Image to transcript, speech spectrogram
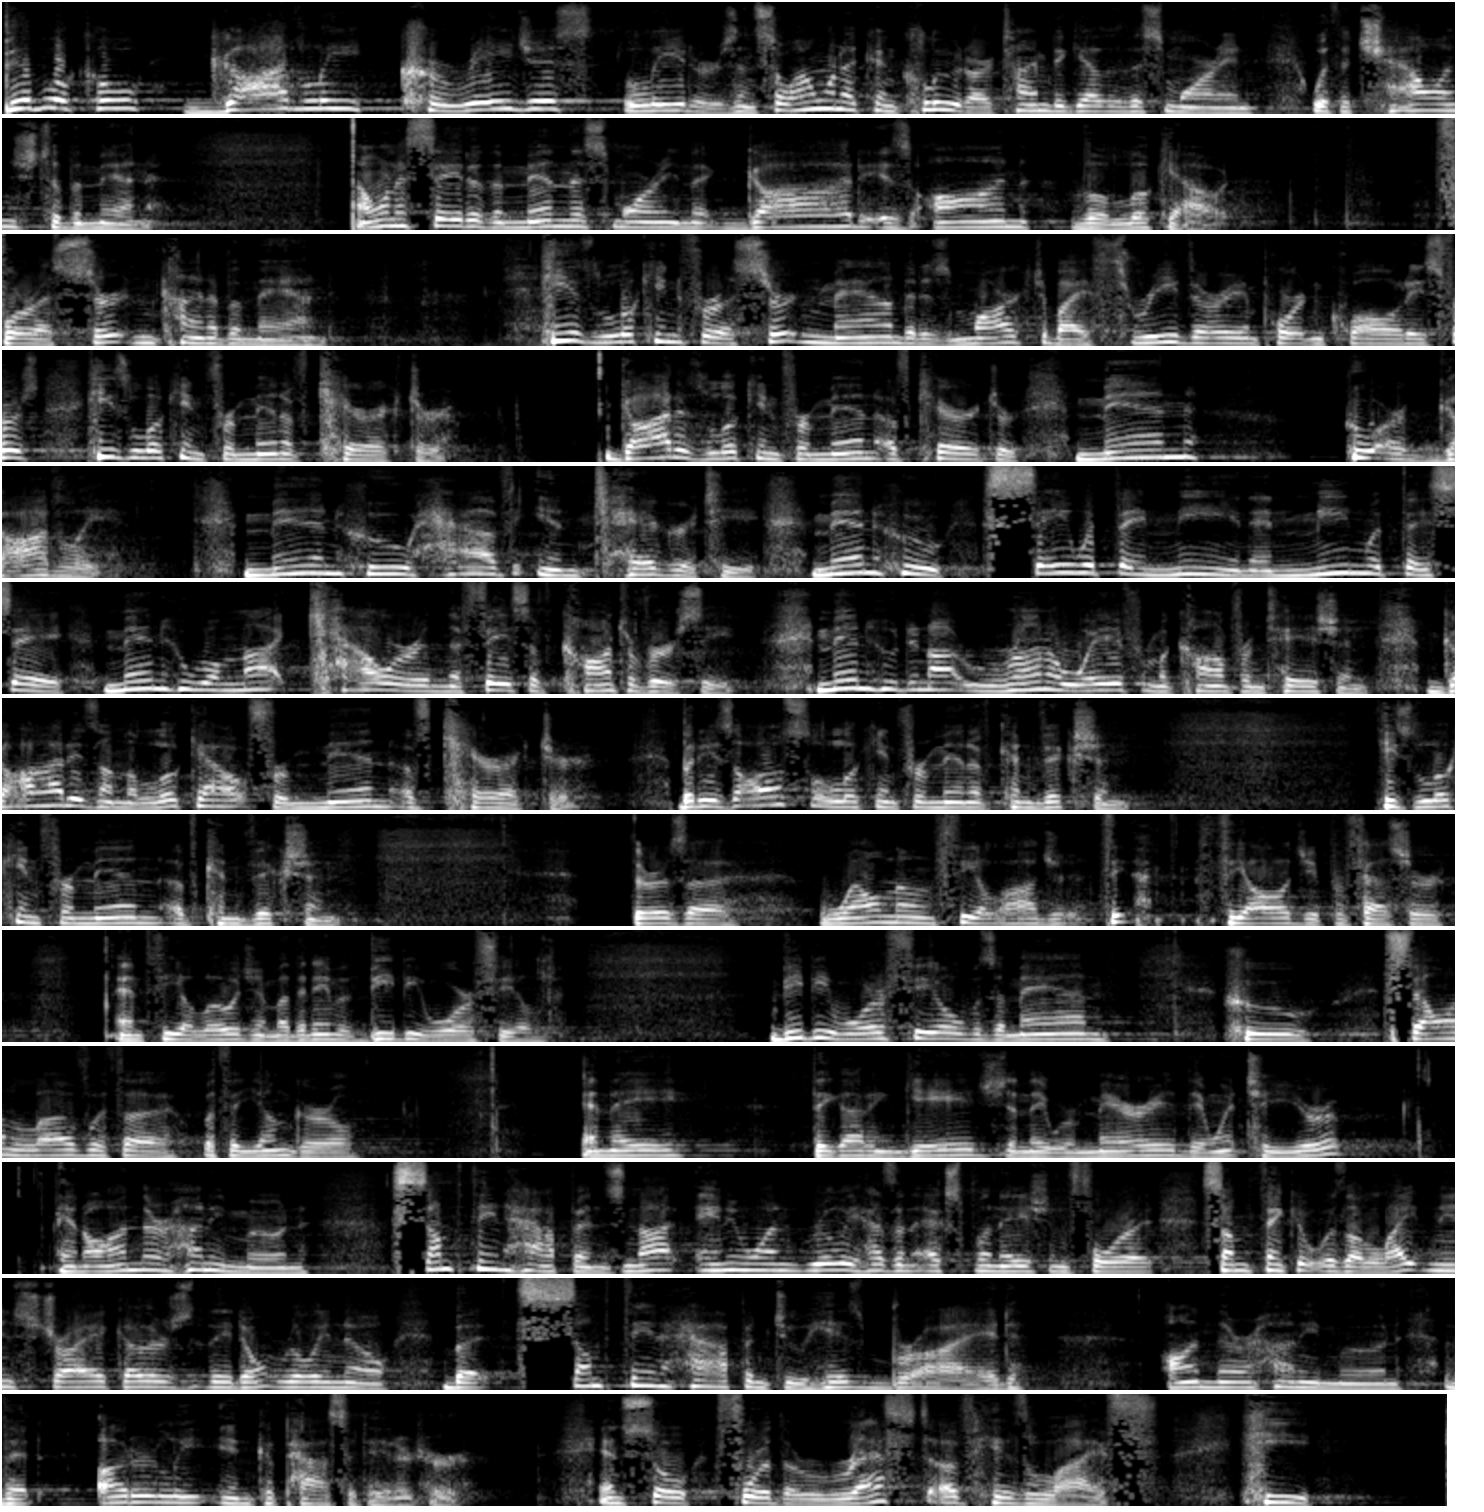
biblical, godly, courageous leaders. And so I want to conclude our time together this morning with a challenge to the men. I want to say to the men this morning that God is on the lookout for a certain kind of a man. He is looking for a certain man that is marked by three very important qualities. First, he's looking for men of character. God is looking for men of character, men who are godly. Men who have integrity, men who say what they mean and mean what they say, men who will not cower in the face of controversy, men who do not run away from a confrontation. God is on the lookout for men of character, but He's also looking for men of conviction. He's looking for men of conviction. There is a well known theology, theology professor and theologian by the name of B.B. Warfield. B.B. Warfield was a man who fell in love with a, with a young girl, and they, they got engaged and they were married. They went to Europe. And on their honeymoon, something happens. Not anyone really has an explanation for it. Some think it was a lightning strike, others, they don't really know. But something happened to his bride on their honeymoon that utterly incapacitated her. And so, for the rest of his life, he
